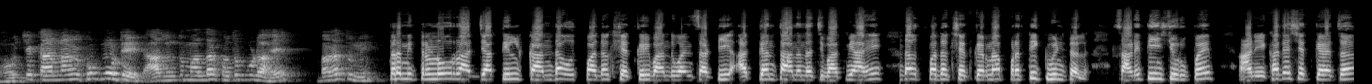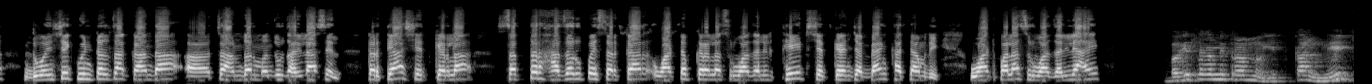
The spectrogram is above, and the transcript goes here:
भाऊचे कारनामे खूप मोठे आहेत. अजून तुम्हाला दाखवतो पुढं आहे. बघा तुम्ही. तर मित्रांनो राज्यातील कांदा उत्पादक शेतकरी बांधवांसाठी अत्यंत आनंदाची बातमी आहे. कांदा उत्पादक शेतकऱ्यांना प्रति क्विंटल साडेतीनशे रुपये आणि एखाद्या शेतकऱ्याचं दोनशे क्विंटलचा कांदा चा अनुदान मंजूर झालेला असेल तर त्या शेतकऱ्याला सत्तर हजार रुपये सरकार वाटप करायला सुरुवात झाली. थेट शेतकऱ्यांच्या बँक खात्यामध्ये वाटपाला सुरुवात झालेली आहे. बघितलं का मित्रांनो इतका नीच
